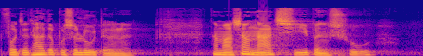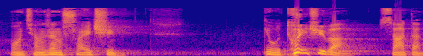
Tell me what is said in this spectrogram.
否则他都不是路德了。他马上拿起一本书，往墙上摔去。给我退去吧，撒旦！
